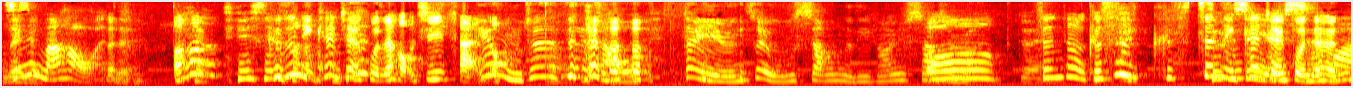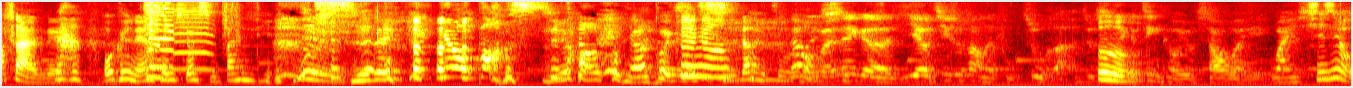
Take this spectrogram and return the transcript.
其实蛮好玩的。可是你看起来滚得好凄惨，因为我们就是在找对演员最无伤的地方，因为伤是软。对，真的。可是可是真的看起来滚得很惨哎，我可能要先休息半年，十倍。又要暴食又要滚，要滚延迟到怎么？那我们那个也有技术上的辅助啦，就是那个镜头有稍微歪斜，其实有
